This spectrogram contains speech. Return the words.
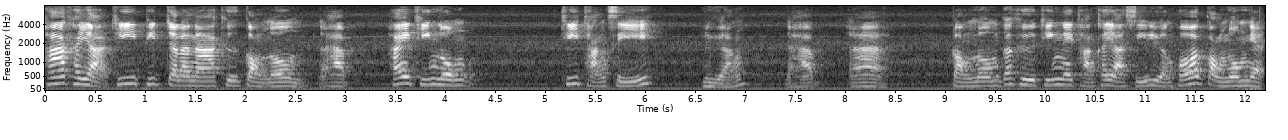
ถ้าขยะที่พิจารณาคือกล่องนมนะครับ ให้ทิ้งลงที่ถังสีเหลืองนะครับอ่ากล่องนมก็คือทิ้งในถังขยะสีเหลือง เพราะว่ากล่องนมเนี่ย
